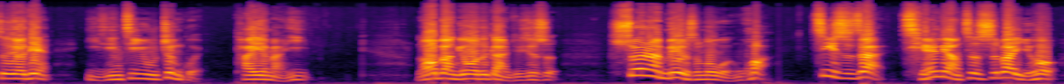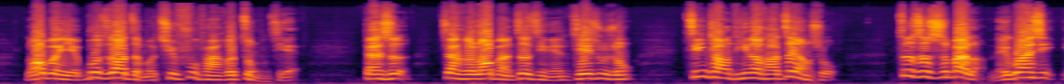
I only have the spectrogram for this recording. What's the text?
这家店已经进入正轨，他也满意。老板给我的感觉就是，虽然没有什么文化，即使在前两次失败以后，老板也不知道怎么去复盘和总结。但是在和老板这几年接触中，经常听到他这样说：“这次失败了没关系，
